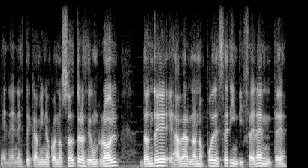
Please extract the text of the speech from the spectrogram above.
en, este camino con nosotros de un rol donde, a ver, no nos puede ser indiferente,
